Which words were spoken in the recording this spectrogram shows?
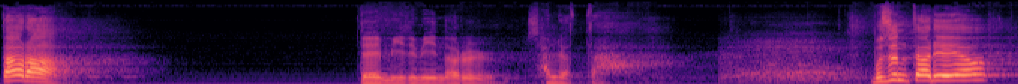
딸아, 내 믿음이 너를 살렸다. 무슨 딸이에요?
